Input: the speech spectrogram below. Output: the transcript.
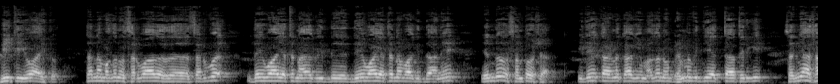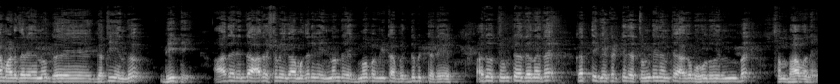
ಭೀತಿಯೂ ಆಯಿತು. ತನ್ನ ಮಗನು ಸರ್ವ ಸರ್ವ ದೇವಾಯತನ ದೇವಾಯತನವಾಗಿದ್ದಾನೆ ಎಂದು ಸಂತೋಷ. ಇದೇ ಕಾರಣಕ್ಕಾಗಿ ಮಗನು ಬ್ರಹ್ಮವಿದ್ಯೆಯತ್ತ ತಿರುಗಿ ಸನ್ಯಾಸ ಮಾಡಿದರೆ ಅನ್ನೋ ಗತಿ ಎಂದು ಭೀತಿ. ಆದ್ದರಿಂದ ಆದಷ್ಟು ಬೇಗ ಮಗನಿಗೆ ಇನ್ನೊಂದು ಯಜ್ಞೋಪವೀತ ಬಿದ್ದು ಬಿಟ್ಟರೆ ಅದು ತುಂಟದನದ ಕತ್ತಿಗೆ ಕಟ್ಟಿದ ತುಂಡಿನಂತೆ ಆಗಬಹುದು ಎಂಬ ಸಂಭಾವನೆ.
